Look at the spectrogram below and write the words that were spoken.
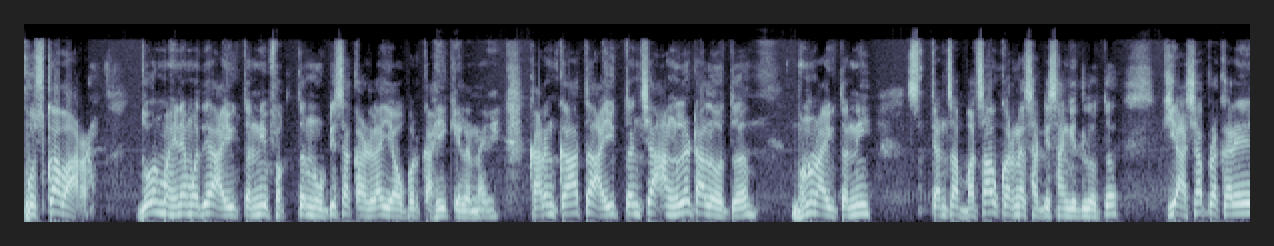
फुसकाबार. दोन महिन्यामध्ये आयुक्तांनी फक्त नोटिसा काढल्या यावर काही केलं नाही. कारण का तर आयुक्तांच्या अंगलट आलं होतं म्हणून आयुक्तांनी त्यांचा बचाव करण्यासाठी सांगितलं होतं की अशा प्रकारे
